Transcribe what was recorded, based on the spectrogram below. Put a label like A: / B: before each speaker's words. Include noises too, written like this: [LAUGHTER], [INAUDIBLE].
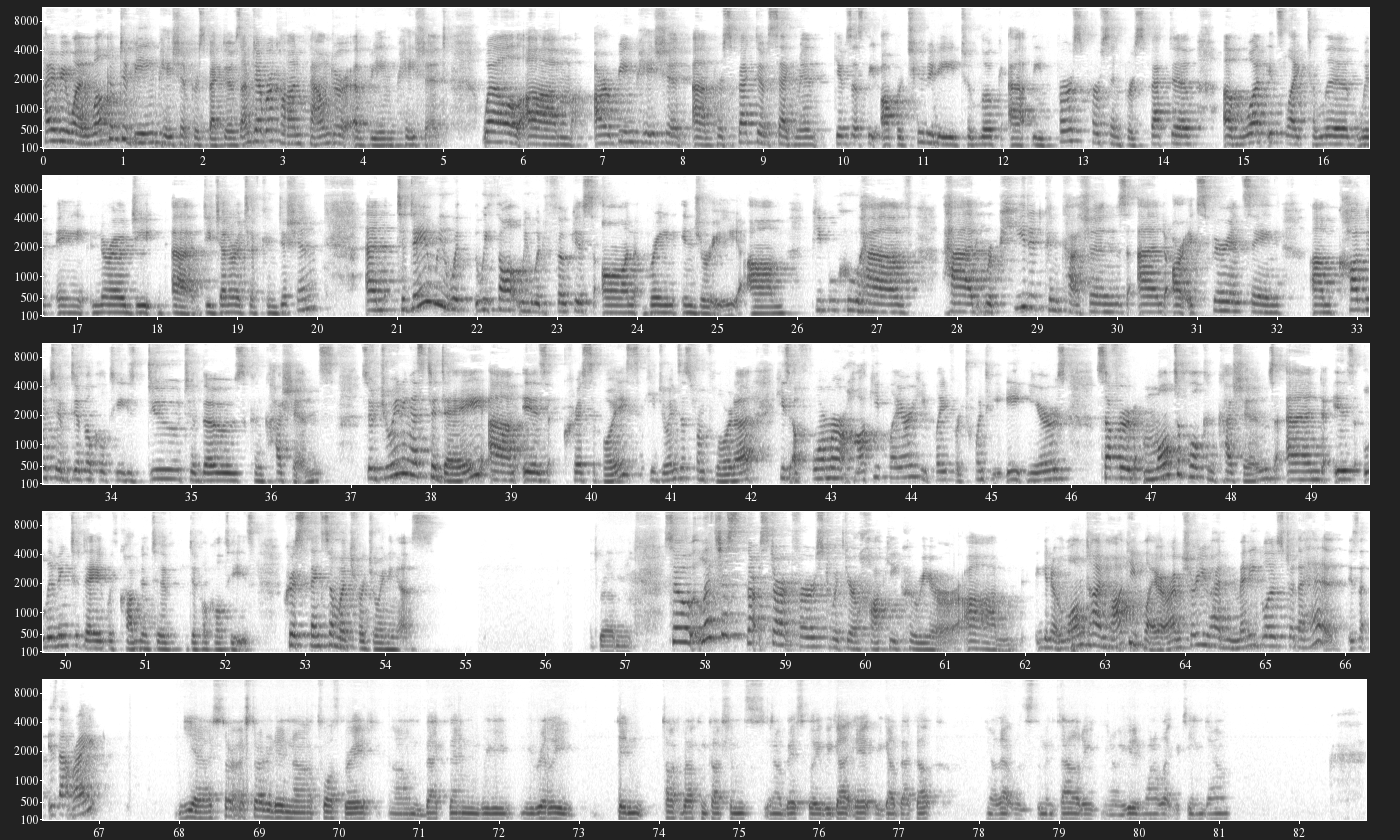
A: Hi, everyone. Welcome to Being Patient Perspectives. I'm Deborah Kan, founder of Being Patient. Well, um, our Being Patient um, Perspective segment gives us the opportunity to look at the first person perspective of what it's like to live with a neurodegenerative uh, condition. And today we would we thought we would focus on brain injury, um, people who have had repeated concussions and are experiencing um, cognitive difficulties due to those concussions. So, joining us today um, is Chris Boyce. He joins us from Florida. He's a former hockey player. He played for 28 years, suffered multiple concussions, and is living today with cognitive difficulties. Chris, thanks so much for joining us
B: for having me.
A: So let's just start, start first with your hockey career. Um, you know, longtime hockey player. I'm sure you had many blows to the head. Is that is that right?
B: Yeah, I start. I started in uh, 12th grade. Um, back then, we we really didn't talk about concussions. You know, basically, we got hit, we got back up. You know, that was the mentality. You know, you didn't want to let your team down.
